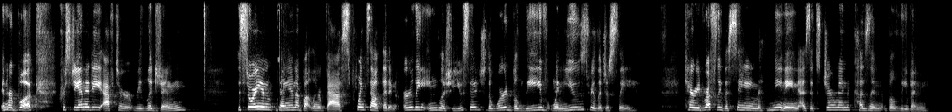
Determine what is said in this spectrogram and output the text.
In her book, Christianity After Religion, historian Diana Butler Bass points out that in early English usage, the word believe, when used religiously, carried roughly the same meaning as its German cousin belieben,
